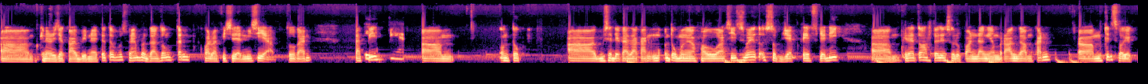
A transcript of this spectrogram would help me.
uh, kinerja kabinet itu tuh sebenarnya bergantung kan kepada visi dan misi ya, betul kan? Tapi iya. um, untuk uh, bisa dikatakan untuk mengevaluasi sebenarnya itu subjektif. Jadi um, kita tuh harus dari sudut pandang yang beragam kan. Uh, mungkin sebagai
